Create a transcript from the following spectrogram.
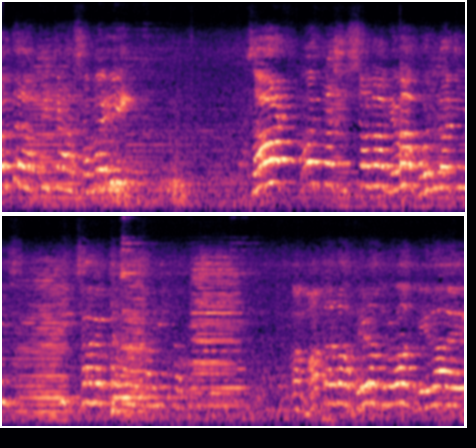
मध्यरात्रीच्या समयी साठ सहस्र शिष्याला घेवा भोजनाची इच्छा व्यक्त करायला सांगितलं. हा म्हातारा दुर्वास गेला आहे.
